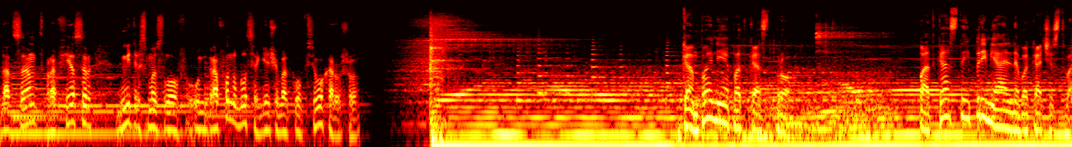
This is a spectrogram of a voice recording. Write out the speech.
доцент, профессор Дмитрий Смыслов. У микрофона был Сергей Чеботков. Всего хорошего. Компания «Подкаст Про». Подкасты премиального качества.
